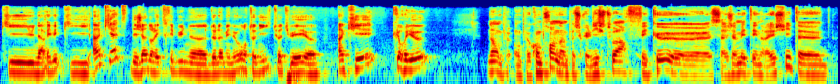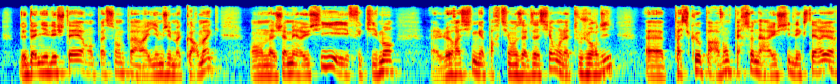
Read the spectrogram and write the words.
qui une arrivée qui inquiète déjà dans les tribunes de la Méno. Anthony, toi tu es inquiet, curieux, non, on peut, comprendre, hein, parce que l'histoire fait que euh, ça n'a jamais été une réussite. Euh, de Daniel Echter en passant par IMG McCormack, on n'a jamais réussi. Et effectivement, euh, le Racing appartient aux Alsaciens, on l'a toujours dit, parce qu'auparavant, personne n'a réussi de l'extérieur.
